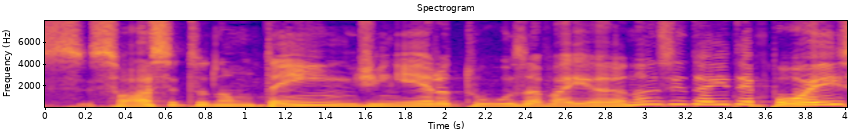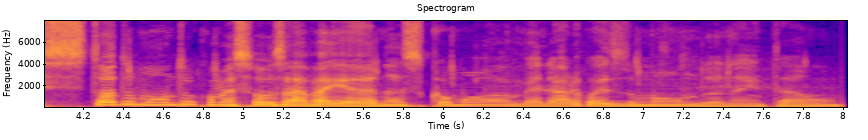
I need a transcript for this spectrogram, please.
só se tu não tem dinheiro tu usa havaianas e daí depois todo mundo começou a usar havaianas como a melhor coisa do mundo, né? Então,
